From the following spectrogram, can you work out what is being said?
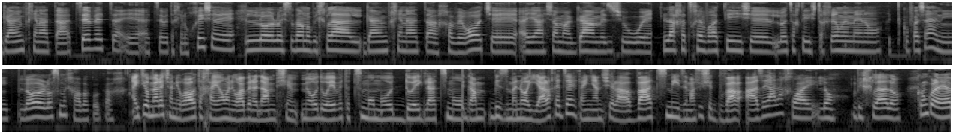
גם מבחינת הצוות, אה, הצוות החינוכי שלא לא הסתדרנו בכלל, גם מבחינת החברות, שהיה שם גם איזשהו אה, לחץ חברתי שלא הצלחתי להשתחרר ממנו. תקופה שאני לא, לא שמחה בה כל כך. הייתי אומרת שאני רואה אותך היום, אני רואה בן אדם שמאוד אוהב את עצמו, מאוד דואג לעצמו, גם בזמנו היה לך את זה? את העניין של אהבה עצמית? זה משהו שכבר אז היה לך? וואי, לא. בכלל לא. קודם כל היה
